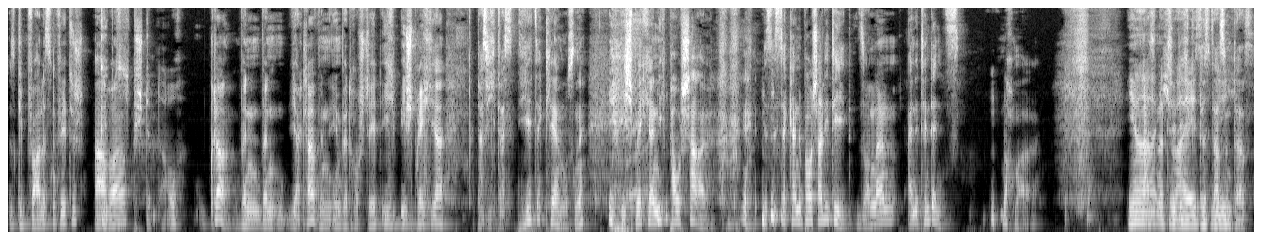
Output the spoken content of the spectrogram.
Es gibt für alles einen Fetisch, aber Gibt's bestimmt auch. Klar, wenn, wenn, ja klar, wenn irgendwer drauf steht. Ich, ich spreche ja, dass ich das dir jetzt erklären muss, ne? Ich spreche ja nicht pauschal. es ist ja keine Pauschalität, sondern eine Tendenz. Nochmal. Ja, also ich natürlich weiß gibt es es das nicht. und das.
